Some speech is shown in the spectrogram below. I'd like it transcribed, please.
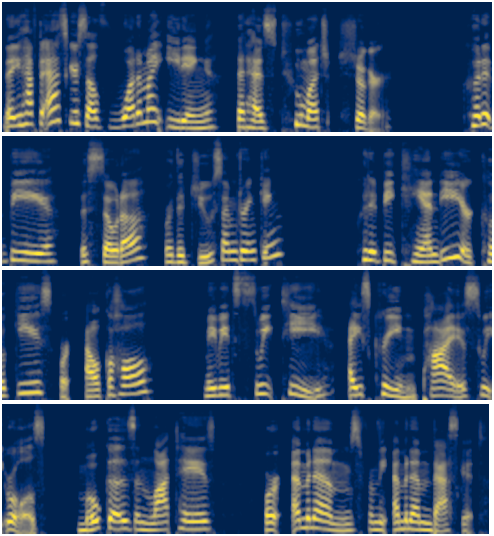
Now you have to ask yourself, what am I eating that has too much sugar? Could it be the soda or the juice I'm drinking? Could it be candy or cookies or alcohol? Maybe it's sweet tea, ice cream, pies, sweet rolls, mochas and lattes, or M&Ms from the M&M basket.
